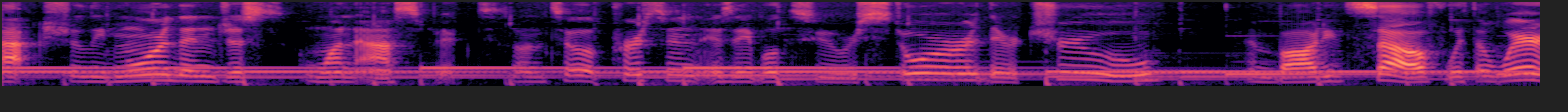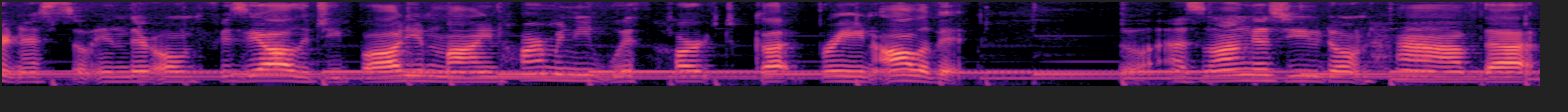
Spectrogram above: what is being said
actually more than just one aspect. So until a person is able to restore their true embodied self with awareness, so in their own physiology, body and mind, harmony with heart, gut, brain, all of it. So as long as you don't have that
